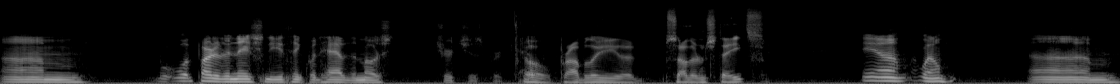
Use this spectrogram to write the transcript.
Um, what part of the nation do you think would have the most churches per capita? Oh, probably the southern states. Yeah, well, um,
